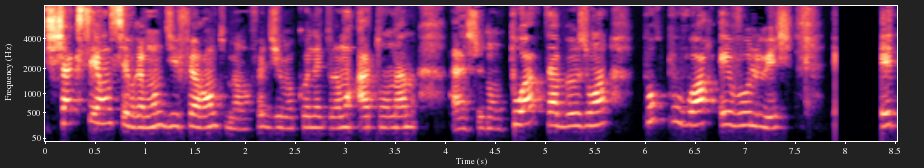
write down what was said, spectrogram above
chaque séance est vraiment différente mais en fait je me connecte vraiment à ton âme à ce dont toi tu as besoin pour pouvoir évoluer. Et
